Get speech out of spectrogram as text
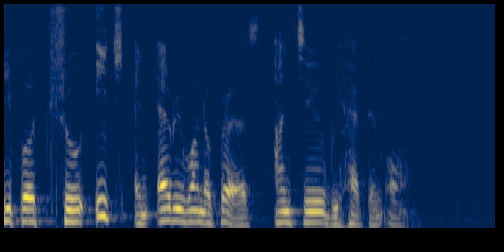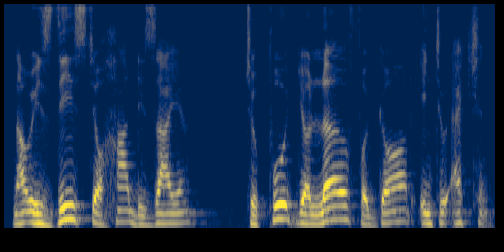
People through each and every one of us until we have them all. Now, is this your heart desire to put your love for God into action?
